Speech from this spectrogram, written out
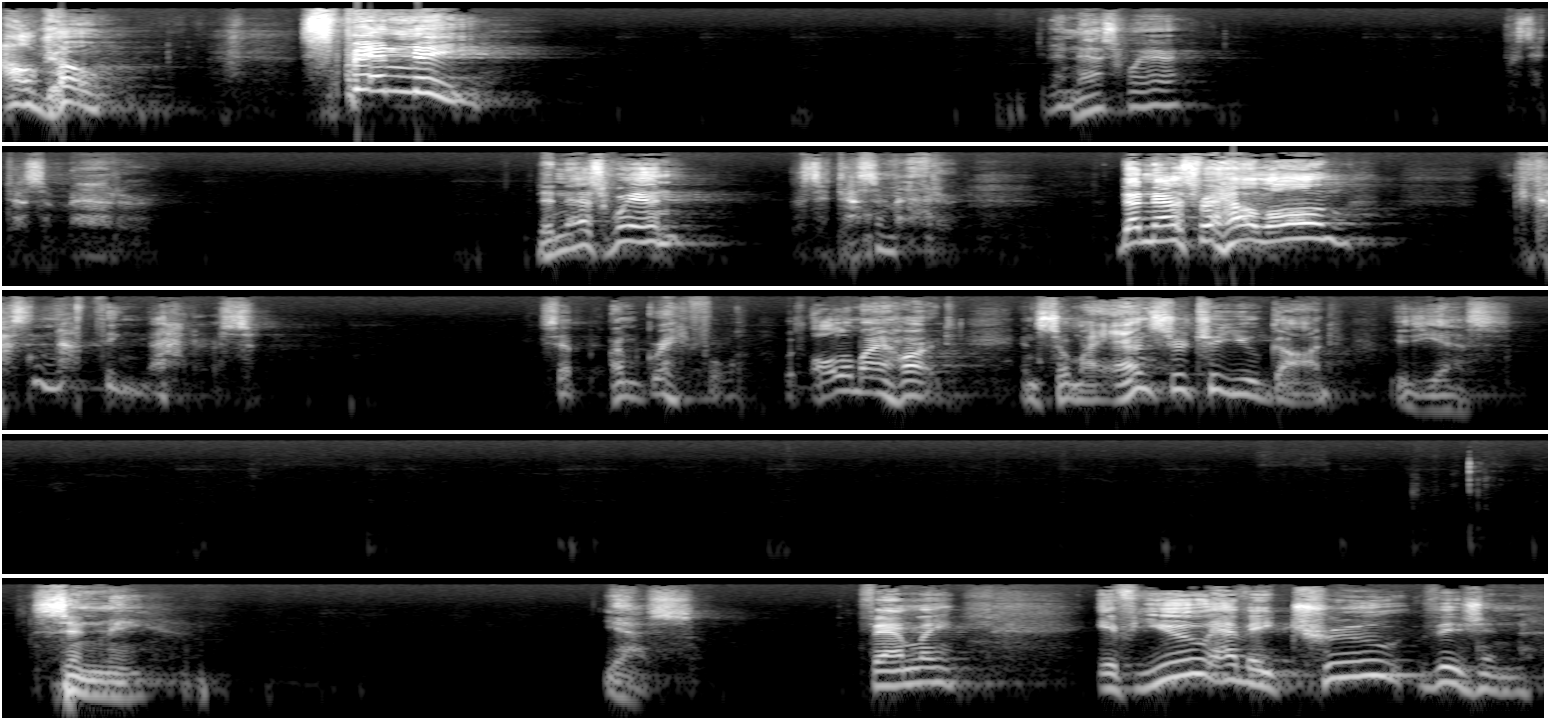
I'll go. Spin me. And that's where? Because it doesn't matter. Then that's when? Because it doesn't matter. Doesn't ask for how long? Because nothing matters. Except I'm grateful with all of my heart. And so my answer to you, God, is yes. Send me. Yes. Family, if you have a true vision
